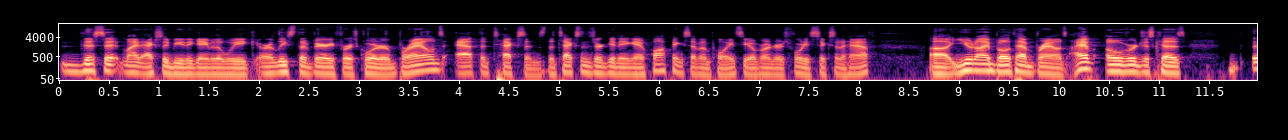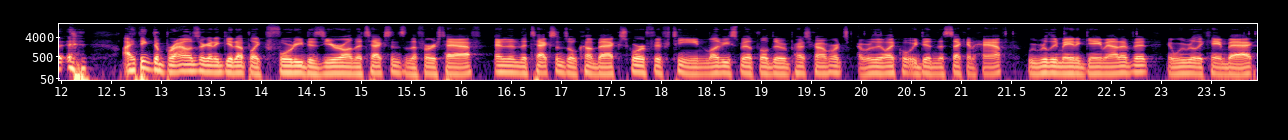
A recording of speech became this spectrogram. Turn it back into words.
this it might actually be the game of the week, or at least the very first quarter. Browns at the Texans. The Texans are getting a whopping seven points. The over under is 46 and a half. Uh, you and I both have Browns. I have over just because I think the Browns are going to get up like 40 to 0 on the Texans in the first half, and then the Texans will come back, score 15. Lovie Smith will do a press conference. I really like what we did in the second half. We really made a game out of it, and we really came back.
